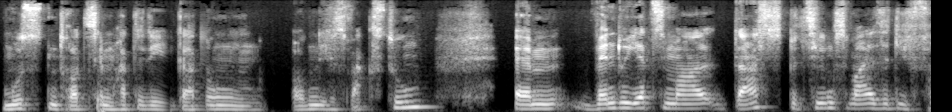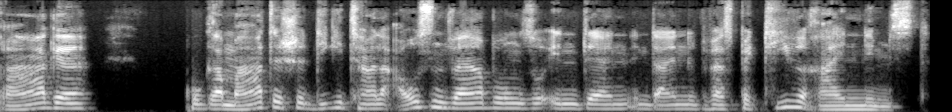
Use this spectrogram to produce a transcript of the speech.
mussten. Trotzdem hatte die Gattung ordentliches Wachstum. Ähm, wenn du jetzt mal das beziehungsweise die Frage programmatische digitale Außenwerbung so in, den, in deine Perspektive reinnimmst,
